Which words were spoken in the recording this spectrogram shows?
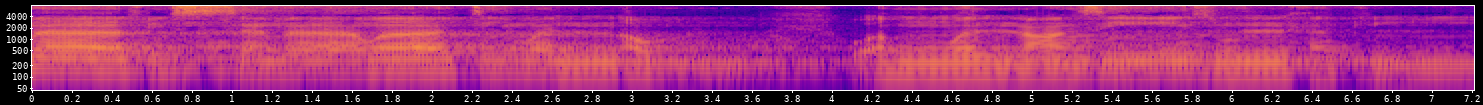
ما في السماوات والأرض. وهو العزيز الحكيم.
